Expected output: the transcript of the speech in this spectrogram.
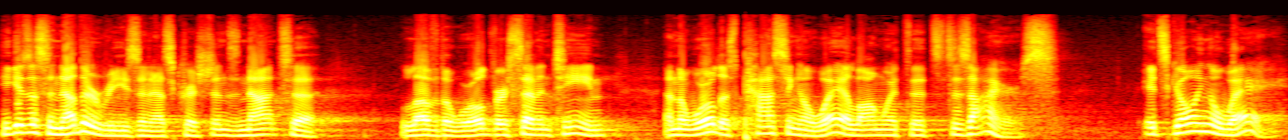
He gives us another reason as Christians not to love the world. Verse 17, and the world is passing away along with its desires. It's going away.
